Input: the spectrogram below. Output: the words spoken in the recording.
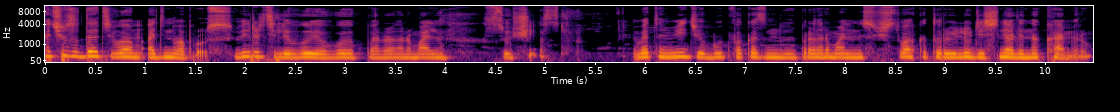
Хочу задать вам один вопрос. Верите ли вы в паранормальных существ? В этом видео будут показаны паранормальные существа, которые люди сняли на камеру.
